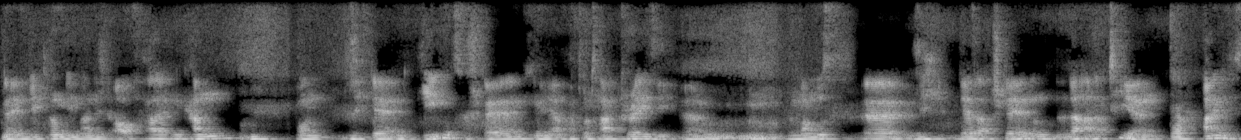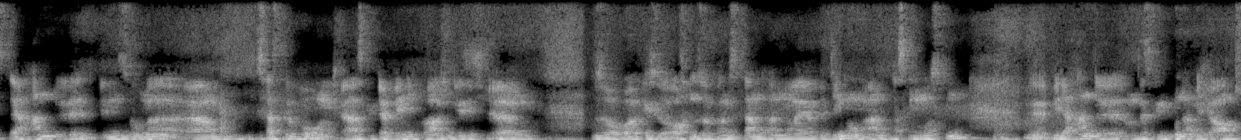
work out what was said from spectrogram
eine Entwicklung, die man nicht aufhalten kann. Und sich der entgegenzustellen, finde ich einfach total crazy. Ähm, man muss äh, sich der Sache stellen und da adaptieren. Ja. Eigentlich ist der Handel in Summe ähm, ist das gewohnt. Ja? Es gibt ja wenig Branchen, die sich ähm, so häufig, so oft und so konstant an neue Bedingungen anpassen mussten, äh, wie der Handel. Und deswegen wundert mich auch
